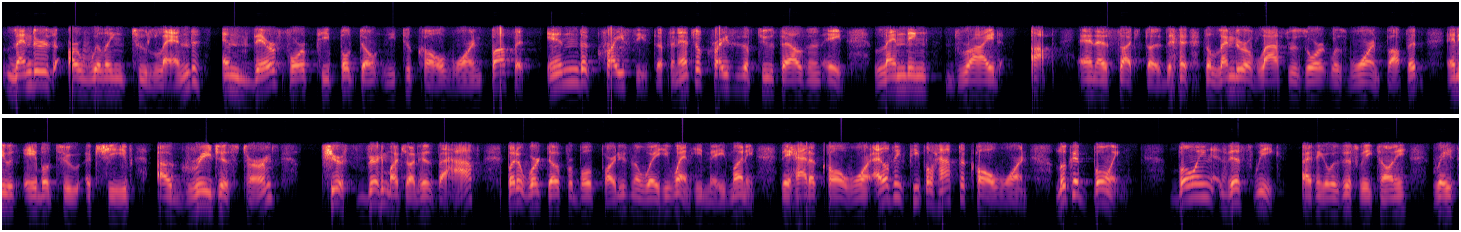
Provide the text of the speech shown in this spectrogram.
lenders are willing to lend, and therefore people don't need to call Warren Buffett. In the crises, the financial crisis of 2008, lending dried up. And as such, the, the lender of last resort was Warren Buffett, and he was able to achieve egregious terms pure, very much on his behalf, but it worked out for both parties in the way he went. He made money. They had to call Warren. I don't think people have to call Warren. Look at Boeing. Boeing this week I think it was this week, Tony, raised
